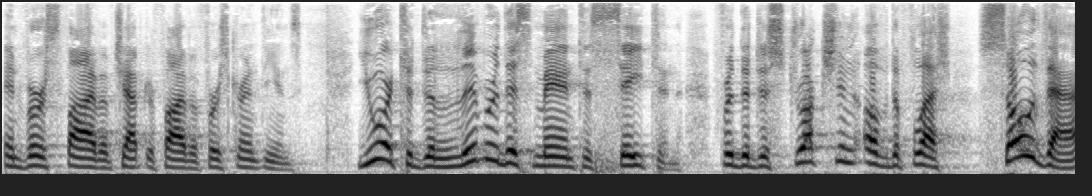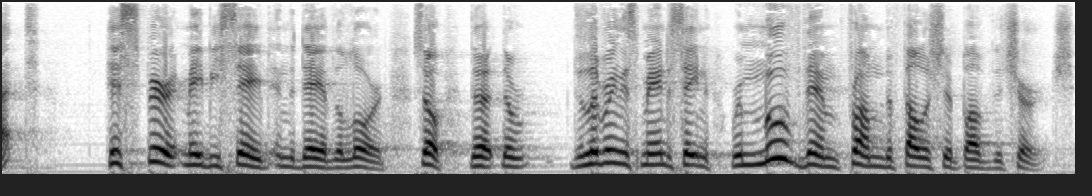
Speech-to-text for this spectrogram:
in verse 5 of chapter 5 of 1 Corinthians. You are to deliver this man to Satan for the destruction of the flesh, so that his spirit may be saved in the day of the Lord. So the, the delivering this man to Satan, remove them from the fellowship of the church.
